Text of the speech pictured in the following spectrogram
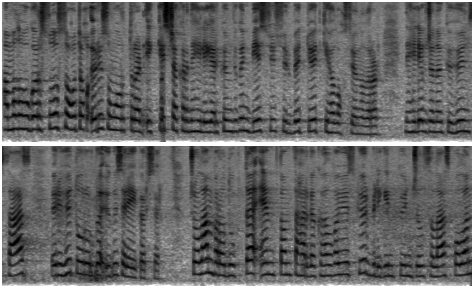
Амалы хугар со соғытық өрі соңор тұрар 2 чакыр нәхилегер көмбігін 500 сүрбе 4 кехалықсион олар. Нәхилек жаны күхін саз, өріхі турурга үгі сәрей көрсір. Чолан продукта әм том тахарга кыһалга өскөр билигин күн жыл сылас болон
